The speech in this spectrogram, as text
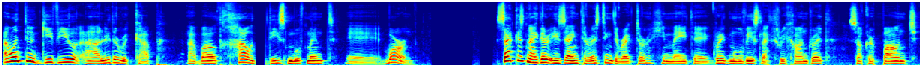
I want to give you a little recap about how this movement uh, born. Zack Snyder is an interesting director. He made uh, great movies like 300, Sucker Punch,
